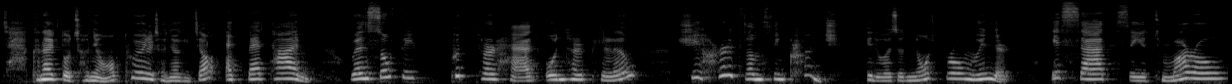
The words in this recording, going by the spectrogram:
자, 그날 또 저녁, 토요일 저녁이죠. At bedtime, when Sophie put her head on her pillow, she heard something crunch. It was a note from Winder. It said, "See you tomorrow."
